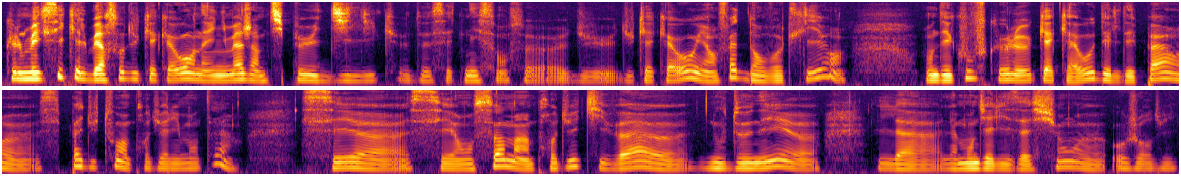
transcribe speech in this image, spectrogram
que le Mexique est le berceau du cacao. On a une image un petit peu idyllique de cette naissance euh, du, du cacao. Et en fait, dans votre livre, on découvre que le cacao, dès le départ, euh, c'est pas du tout un produit alimentaire. C'est euh, en somme un produit qui va euh, nous donner la, mondialisation aujourd'hui.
